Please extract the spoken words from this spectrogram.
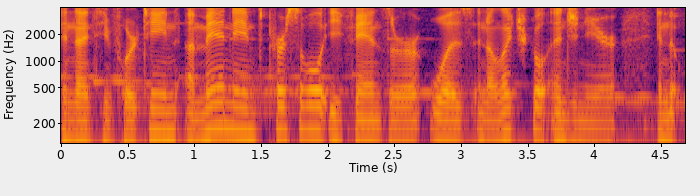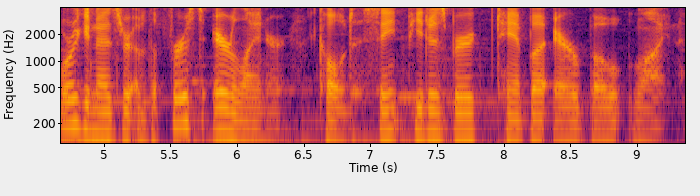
In 1914, a man named Percival E. Fansler was an electrical engineer and the organizer of the first airliner called St. Petersburg Tampa Airboat Line.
